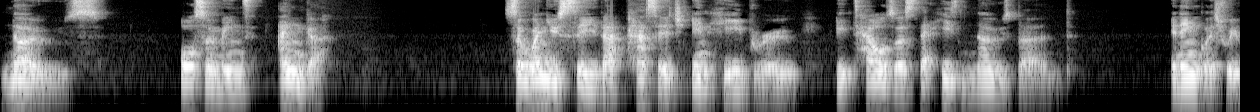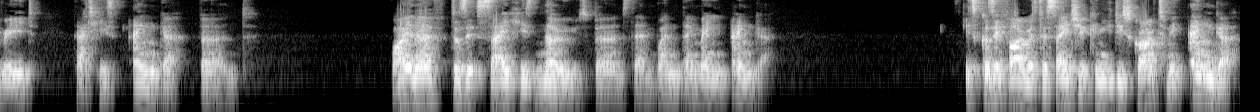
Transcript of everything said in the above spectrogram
nose also means anger. So when you see that passage in Hebrew, it tells us that his nose burned. In English, we read that his anger burned. Why on earth does it say his nose burns then when they mean anger? It's because if I was to say to you, can you describe to me anger?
